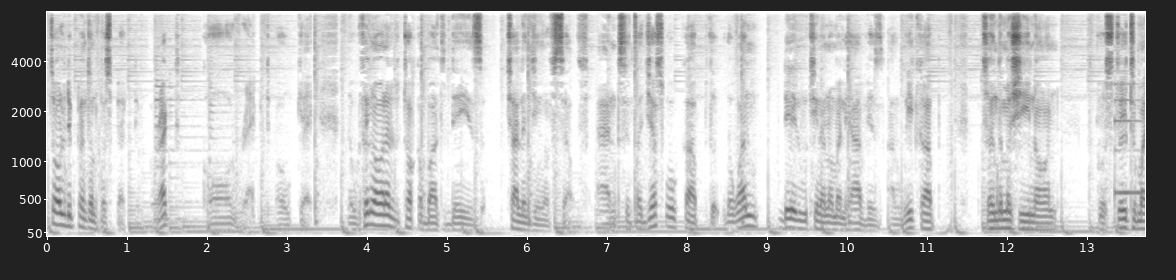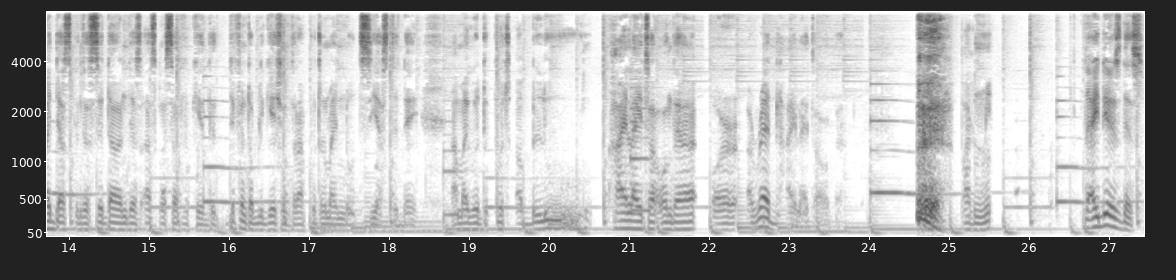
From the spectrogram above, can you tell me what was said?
it all depends on perspective, correct? Correct. Okay. The thing I wanted to talk about today is challenging of self. And since I just woke up, the, the one daily routine I normally have is I'll wake up, turn the machine on, go straight to my desk and just sit down and just ask myself, okay, the different obligations that I put on my notes yesterday, am I going to put a blue highlighter on there or a red highlighter on there? Pardon me. The idea is this.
